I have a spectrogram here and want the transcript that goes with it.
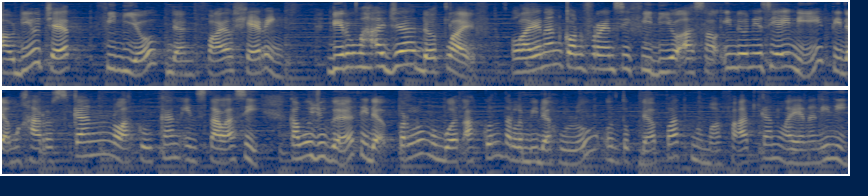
audio chat, video, dan file sharing. Di rumah aja .live, layanan konferensi video asal Indonesia ini tidak mengharuskan melakukan instalasi. Kamu juga tidak perlu membuat akun terlebih dahulu untuk dapat memanfaatkan layanan ini.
